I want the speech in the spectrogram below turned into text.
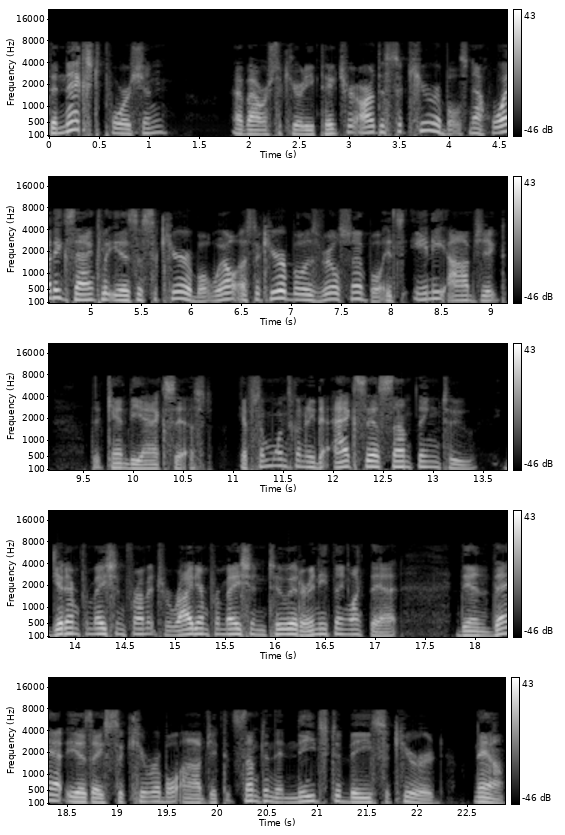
The next portion of our security picture are the securables. Now, what exactly is a securable? Well, a securable is real simple. It's any object that can be accessed. If someone's going to need to access something to get information from it, to write information to it, or anything like that, then that is a securable object. It's something that needs to be secured. Now,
